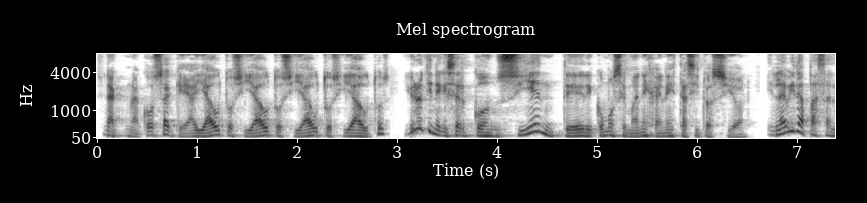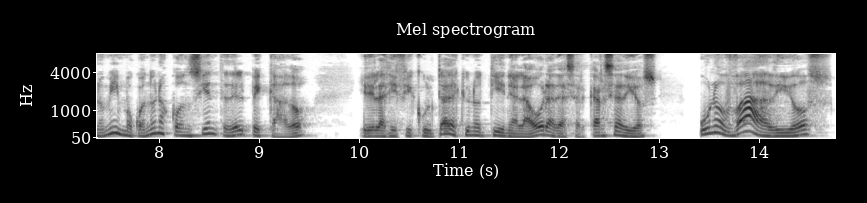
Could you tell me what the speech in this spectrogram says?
Es una, cosa que hay autos y autos y autos y autos. Y uno tiene que ser consciente de cómo se maneja en esta situación. En la vida pasa lo mismo. Cuando uno es consciente del pecado y de las dificultades que uno tiene a la hora de acercarse a Dios, uno va a Dios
